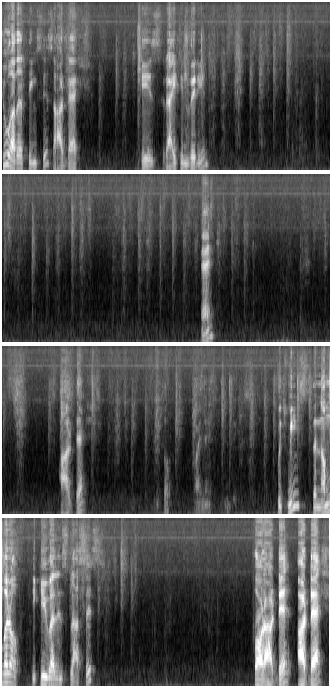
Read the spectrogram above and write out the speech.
Two other things is r dash is right invariant and r dash is of finite index which means the number of equivalence classes for R, dash, R dash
